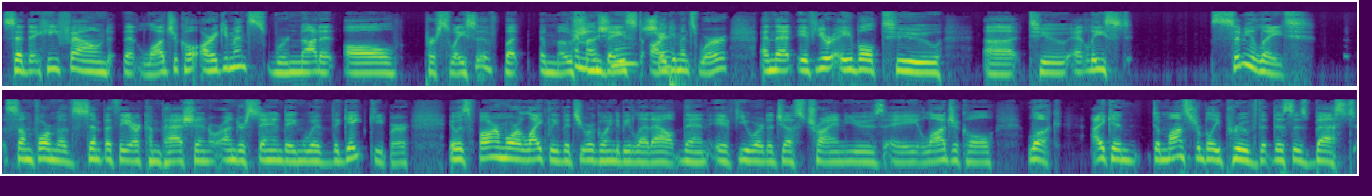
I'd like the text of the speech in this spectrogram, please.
said that he found that logical arguments were not at all persuasive, but emotion based Emotional? Sure. arguments were. And that if you're able to, uh, to at least simulate some form of sympathy or compassion or understanding with the gatekeeper, it was far more likely that you were going to be let out than if you were to just try and use a logical look. I can demonstrably prove that this is best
